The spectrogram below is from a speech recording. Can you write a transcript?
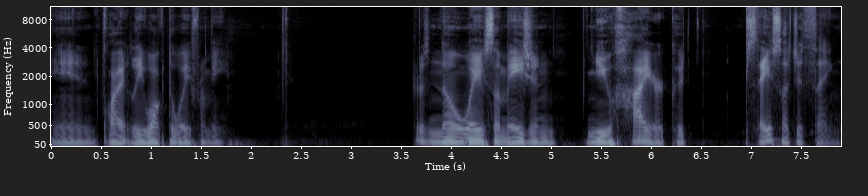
and quietly walked away from me. There's no way some Asian new hire could say such a thing.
